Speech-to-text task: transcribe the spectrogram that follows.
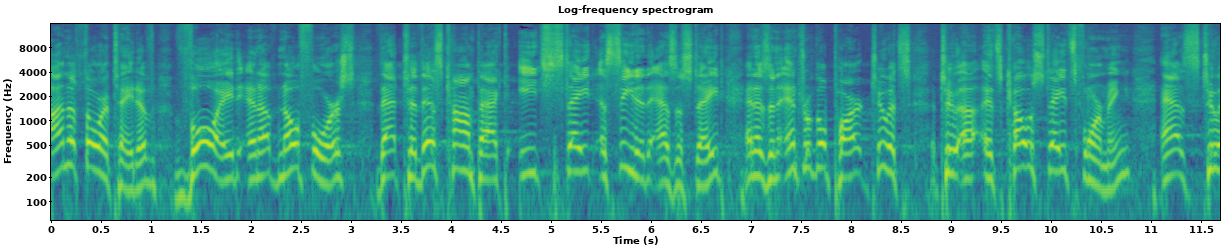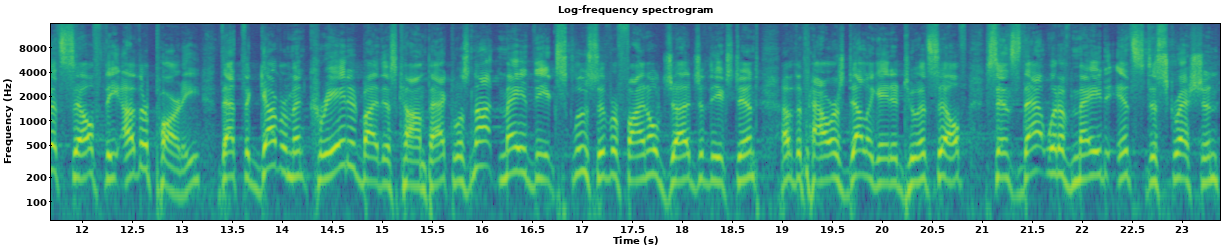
unauthoritative, void, and of no force force that to this compact each state acceded as a state and as an integral part to its, to, uh, its co-states forming as to itself the other party that the government created by this compact was not made the exclusive or final judge of the extent of the powers delegated to itself since that would have made its discretion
